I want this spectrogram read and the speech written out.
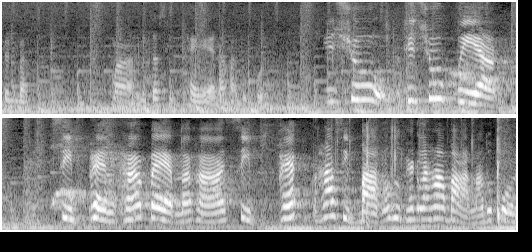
เป็นแบบมาลิขสิทธิ์แท้นะคะทุกคนทิชชู่ทิชชู่เปียก10แผ่นค้าแบบนะคะ10แพ็ค50บาทก็คือแพ็คละ5บาทนะทุกคน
